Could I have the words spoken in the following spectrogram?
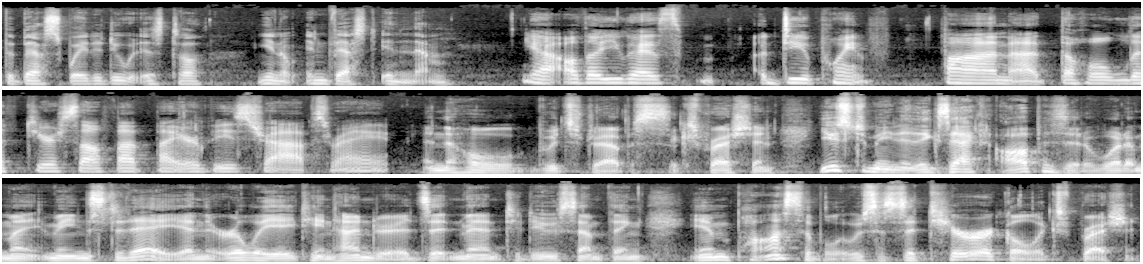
the best way to do it is to, you know, invest in them. Yeah, although you guys do point fun at the whole lift yourself up by your bootstraps, right? And the whole bootstraps expression used to mean the exact opposite of what it means today. In the early 1800s, it meant to do something impossible. It was a satirical expression.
